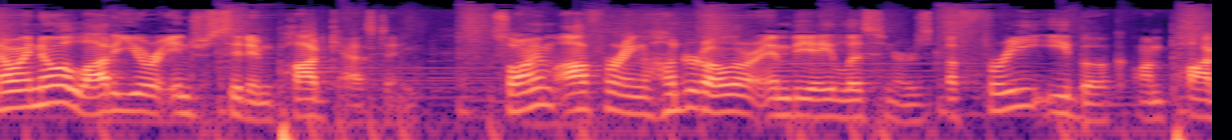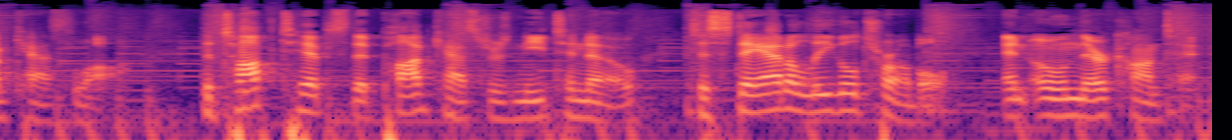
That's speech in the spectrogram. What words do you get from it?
Now, I know a lot of you are interested in podcasting, so I'm offering $100 MBA listeners a free ebook on podcast law the top tips that podcasters need to know to stay out of legal trouble and own their content.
